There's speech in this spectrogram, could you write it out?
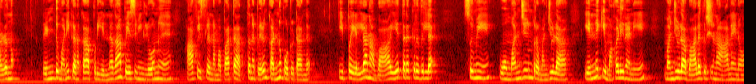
அழணும். ரெண்டு மணி கணக்காக அப்படி என்ன தான் பேசுவீங்களோன்னு ஆஃபீஸில் நம்ம பார்த்த அத்தனை பேரும் கண்ணு போட்டுட்டாங்க. இப்போ எல்லாம் நான் வாயே திறக்கிறதில்ல. சுமி உன் மஞ்சுன்ற மஞ்சுளா என்னைக்கு மகளிர் மஞ்சுளா பாலகிருஷ்ணன் ஆனேனோ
